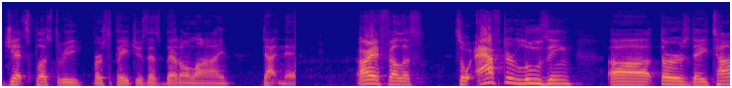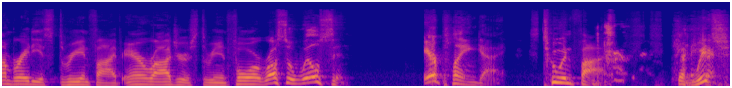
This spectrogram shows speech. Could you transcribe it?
Jets plus three versus Patriots. That's betonline.net. All right, fellas. So after losing uh, Thursday, Tom Brady is three and five. Aaron Rodgers is three and four. Russell Wilson, airplane guy, is two and five. which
